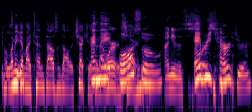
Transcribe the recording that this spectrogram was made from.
In Oh, this let me game. get my ten thousand dollar check here and for that they word. Sorry. I need this. every character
